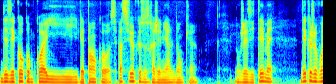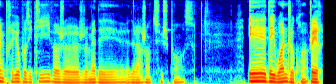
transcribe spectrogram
des échos comme quoi il n'est pas encore. C'est pas sûr que ce sera génial, donc, euh, donc j'ai hésité. Mais Dès que je vois une preview positive, je, je mets des, de l'argent dessus, je pense. Et Day One, je crois. Je veux dire,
